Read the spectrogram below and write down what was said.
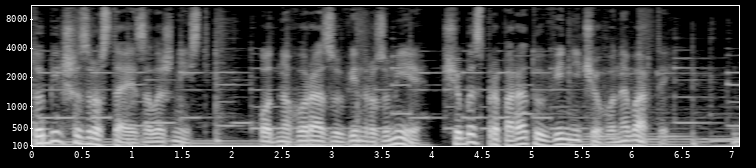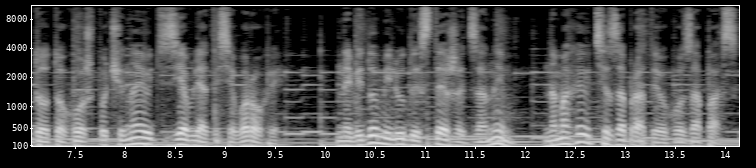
то більше зростає залежність. Одного разу він розуміє, що без препарату він нічого не вартий. До того ж починають з'являтися вороги. Невідомі люди стежать за ним, намагаються забрати його запас.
